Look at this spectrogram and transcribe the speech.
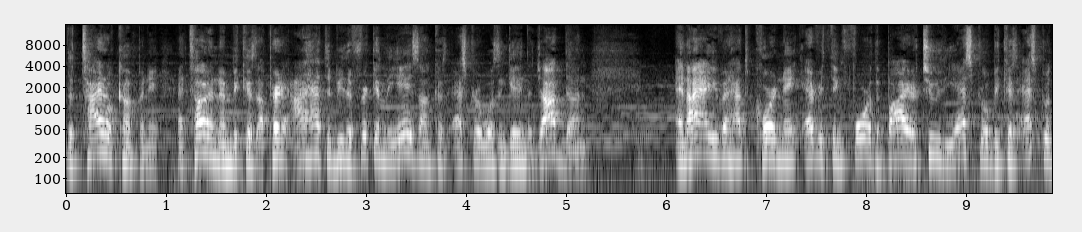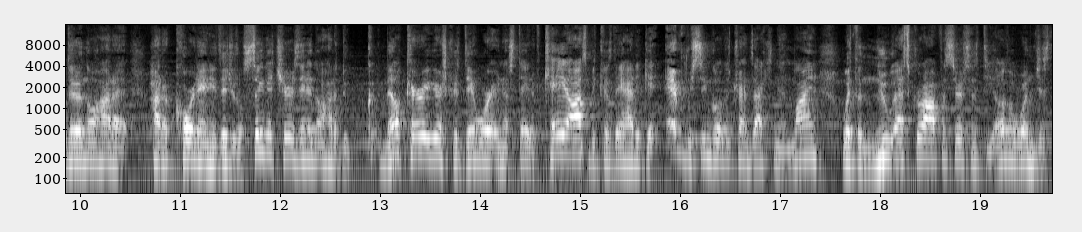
the title company and telling them because apparently I had to be the freaking liaison because escrow wasn't getting the job done and I even had to coordinate everything for the buyer to the escrow because escrow didn't know how to how to coordinate any digital signatures. They didn't know how to do mail carriers because they were in a state of chaos because they had to get every single other transaction in line with a new escrow officer since the other one just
